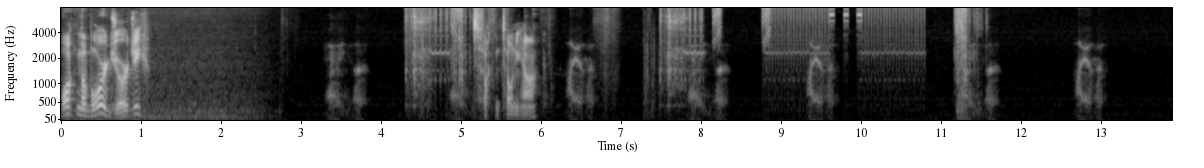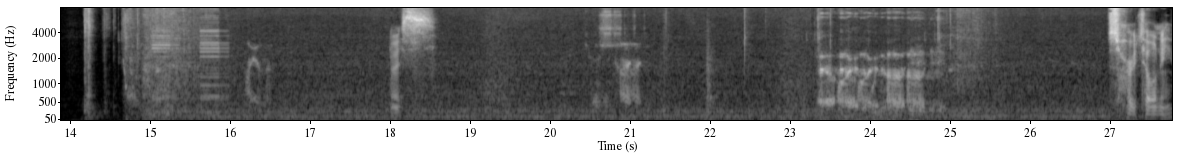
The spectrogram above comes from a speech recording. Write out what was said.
Welcome aboard, Georgie. It's fucking Tony Hawk. Nice. Sorry, Tony.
